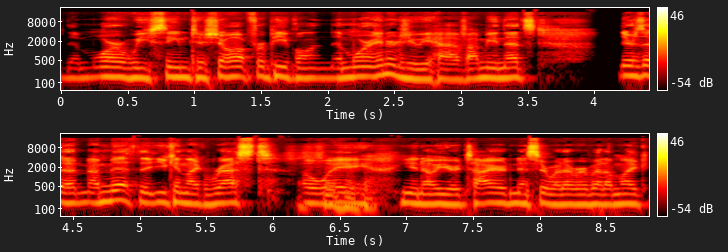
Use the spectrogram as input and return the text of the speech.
the more we seem to show up for people and the more energy we have. I mean that's there's a, a myth that you can like rest away you know your tiredness or whatever but i'm like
